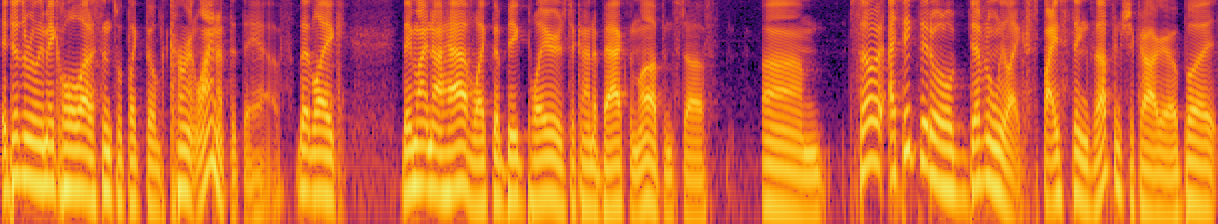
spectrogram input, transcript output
it doesn't really make a whole lot of sense with like the current lineup that they have. That like they might not have like the big players to kind of back them up and stuff. Um, so I think that it'll definitely like spice things up in Chicago, but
